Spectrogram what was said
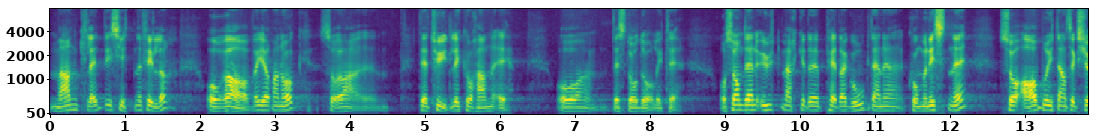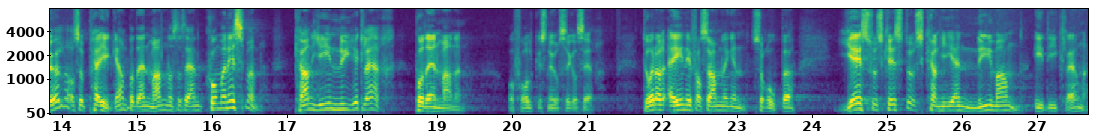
mann kledd i skitne filler. Og rave gjør han òg, så eh, det er tydelig hvor han er. Og det står dårlig til. Og Som den utmerkede pedagog denne kommunisten er, så avbryter han seg sjøl og så peker han på den mannen og så sier han, kommunismen kan gi nye klær på den mannen. Og folket snur seg og ser. Da er det en i forsamlingen som roper Jesus Kristus kan gi en ny mann i de klærne.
